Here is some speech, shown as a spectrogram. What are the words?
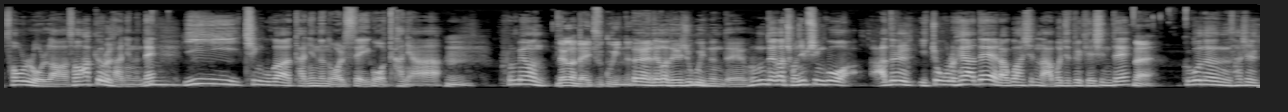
서울로 올라와서 학교를 다니는데 음. 이 친구가 다니는 월세 이거 어떡하냐. 음. 그러면 내가 내주고 있는데. 네, 내가 내주고 있는데 그럼 내가 전입 신고 아들 이쪽으로 해야 돼라고 하시는 아버지들 계신데 네. 그거는 사실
